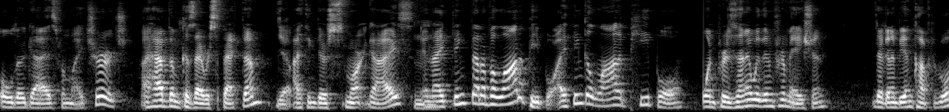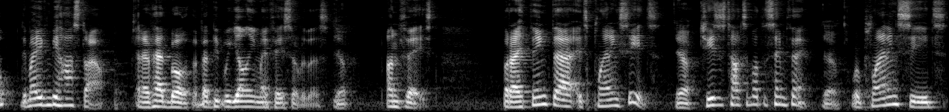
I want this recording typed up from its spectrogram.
older guys from my church, I have them because I respect them. Yep. I think they're smart guys, and mm-hmm. I think that of a lot of people. I think a lot of people, when presented with information, they're going to be uncomfortable. They might even be hostile. And I've had both. I've had people yelling in my face over this, yep, unfazed. But I think that it's planting seeds. yeah, Jesus talks about the same thing. yeah, We're planting seeds,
